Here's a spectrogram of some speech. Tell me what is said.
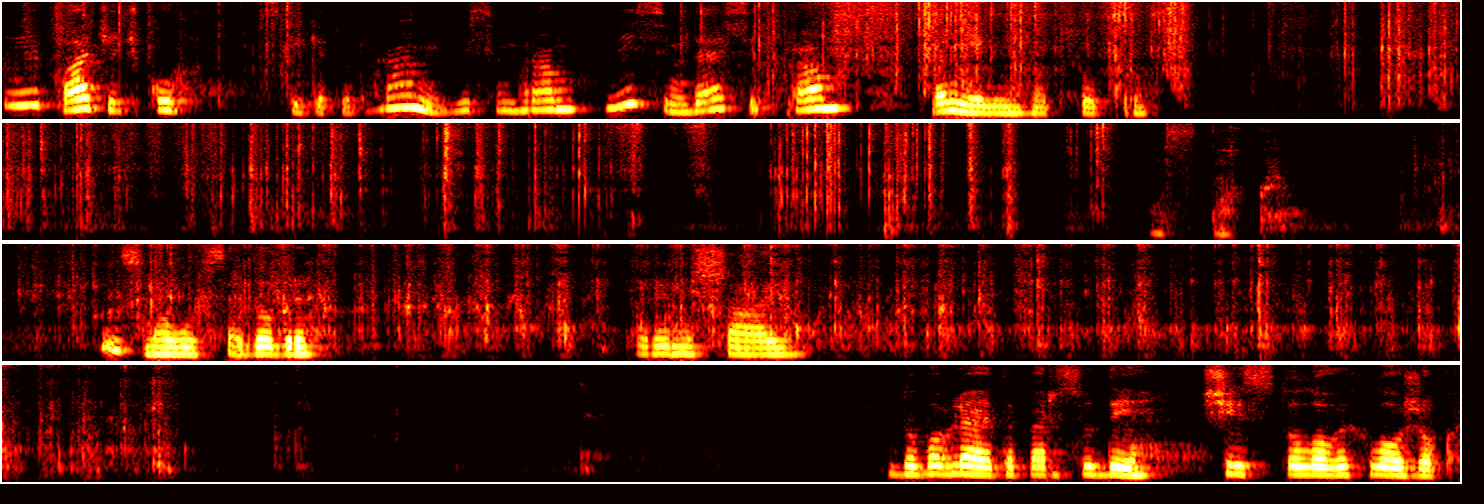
і пачечку, скільки тут грамів? 8 грам, 8-10 грам ванільного цукру. Ось так. І знову все добре перемішаю. Добавляю тепер сюди 6 столових ложок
